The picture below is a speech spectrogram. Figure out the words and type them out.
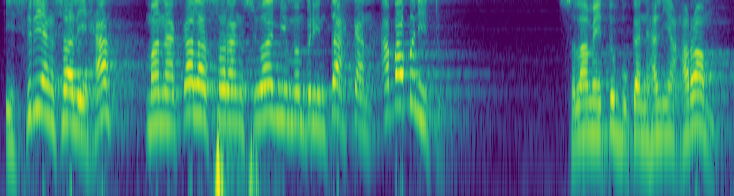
Istri yang salihah manakala seorang suami memerintahkan apa pun itu. Selama itu bukan hal yang haram.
